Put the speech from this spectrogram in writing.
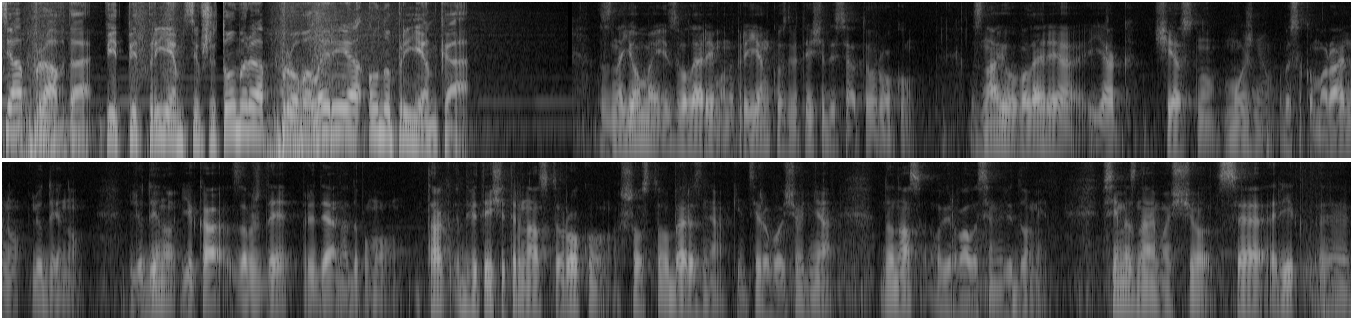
Вся правда від підприємців Житомира про Валерія Онопрієнка. Знайомий із Валерієм Онопрієнко з 2010 року. Знаю Валерія як чесну, мужню, високоморальну людину. Людину, яка завжди прийде на допомогу. Так, 2013 року, 6 березня, в кінці робочого дня, до нас увірвалися невідомі. Всі ми знаємо, що це рік е,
